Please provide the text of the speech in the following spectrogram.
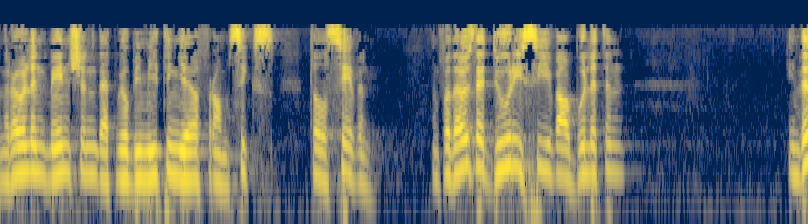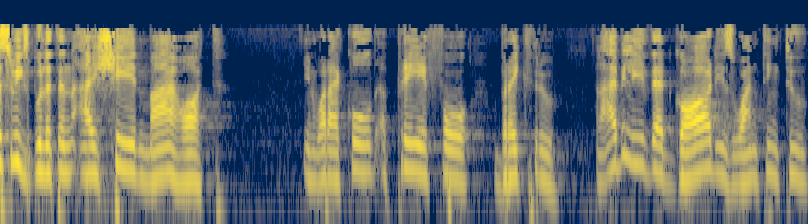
And Roland mentioned that we'll be meeting here from 6 till 7. And for those that do receive our bulletin, in this week's bulletin, I shared my heart in what I called a prayer for breakthrough. And I believe that God is wanting to.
